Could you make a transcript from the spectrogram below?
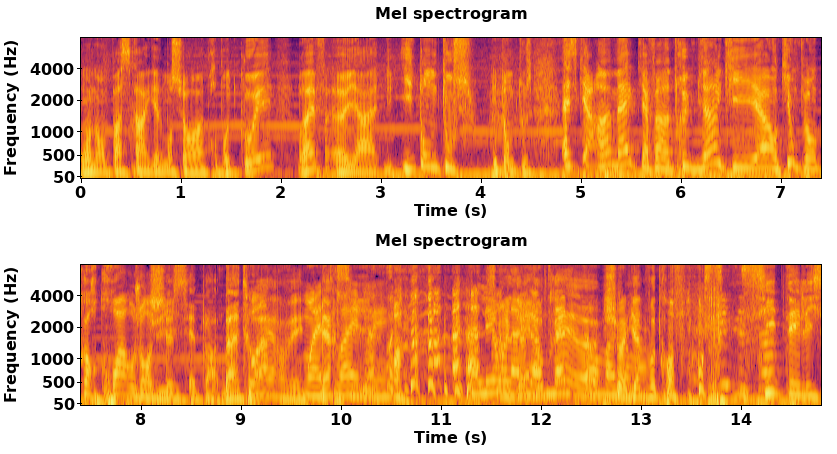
on en passera également sur à propos de Koé. Bref, euh, il y a, ils tombent tous. Ils tombent tous. Est-ce qu'il y a un mec qui a fait un truc bien qui, en qui on peut encore croire aujourd'hui? Je sais pas. Bah, toi, Toi Hervé. Ouais, Merci. toi, Hervé. Allez, Je suis on un l'a gars de euh, votre enfance. Si t'es licencié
